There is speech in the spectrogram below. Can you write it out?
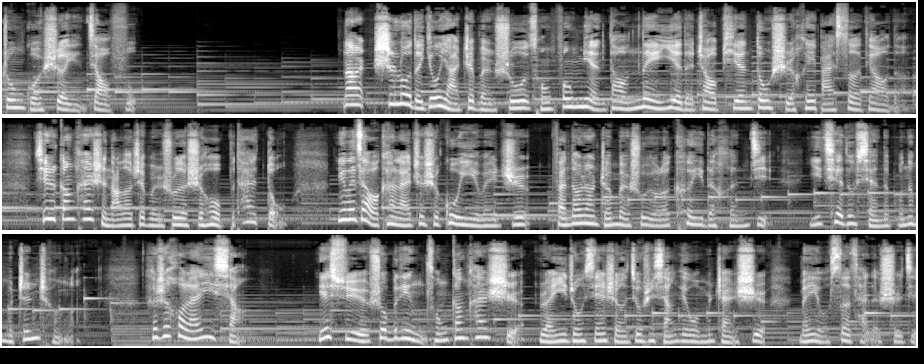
中国摄影教父。那《失落的优雅》这本书，从封面到内页的照片都是黑白色调的。其实刚开始拿到这本书的时候不太懂，因为在我看来这是故意为之，反倒让整本书有了刻意的痕迹，一切都显得不那么真诚了。可是后来一想，也许说不定从刚开始，阮义忠先生就是想给我们展示没有色彩的世界，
